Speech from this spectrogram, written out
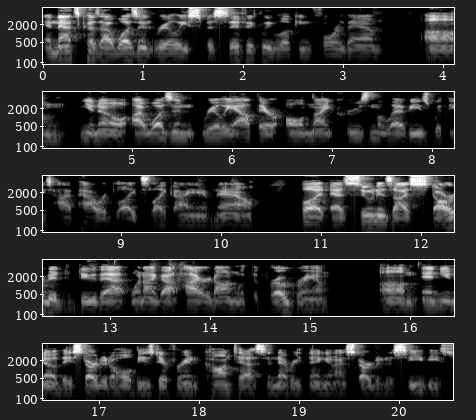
And that's because I wasn't really specifically looking for them. Um, you know, I wasn't really out there all night cruising the levees with these high powered lights like I am now. But as soon as I started to do that, when I got hired on with the program, um, and you know they started to hold these different contests and everything, and I started to see these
